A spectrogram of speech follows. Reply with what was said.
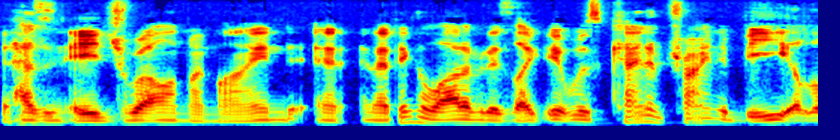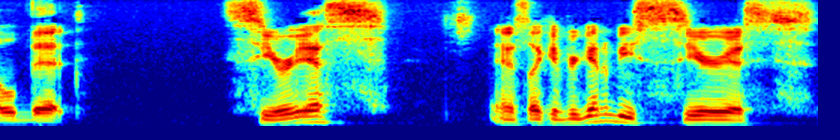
it hasn't aged well in my mind, and, and I think a lot of it is like it was kind of trying to be a little bit serious, and it's like if you're going to be serious,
